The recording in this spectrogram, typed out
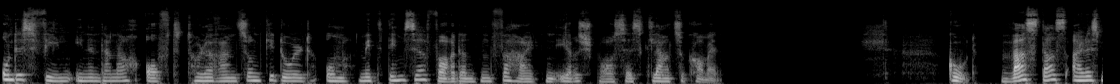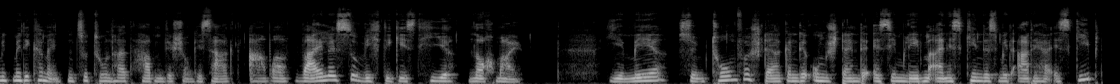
Und es fehlen ihnen dann auch oft Toleranz und Geduld, um mit dem sehr fordernden Verhalten ihres Sprosses klarzukommen. Gut, was das alles mit Medikamenten zu tun hat, haben wir schon gesagt, aber weil es so wichtig ist, hier nochmal. Je mehr symptomverstärkende Umstände es im Leben eines Kindes mit ADHS gibt,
